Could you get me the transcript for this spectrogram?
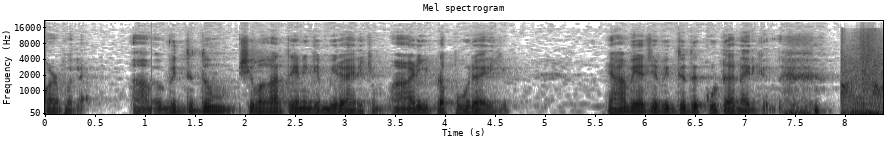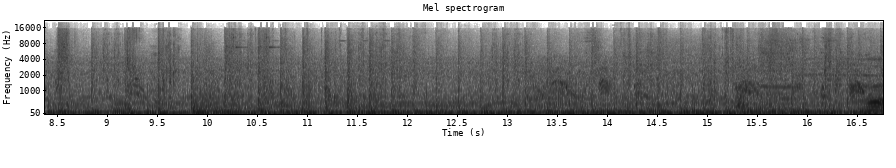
കുഴപ്പമില്ല. വിദ്യുതും ശിവകാർത്തികനും ഗംഭീരമായിരിക്കും. ആടി ഇവിടെ പൂരമായിരിക്കും. ഞാൻ വിചാരിച്ച വിദ്യുത് കൂട്ടുകാരനായിരിക്കും. เออ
